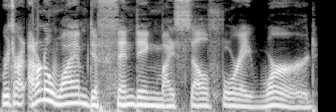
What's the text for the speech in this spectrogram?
retard. I don't know why I'm defending myself for a word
